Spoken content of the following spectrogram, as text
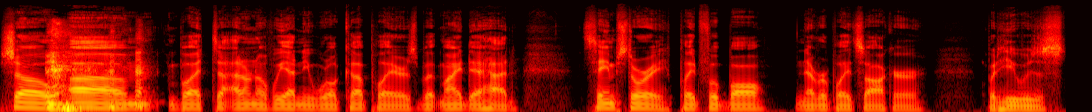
So, um, but uh, I don't know if we had any World Cup players. But my dad, same story. Played football, never played soccer, but he was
